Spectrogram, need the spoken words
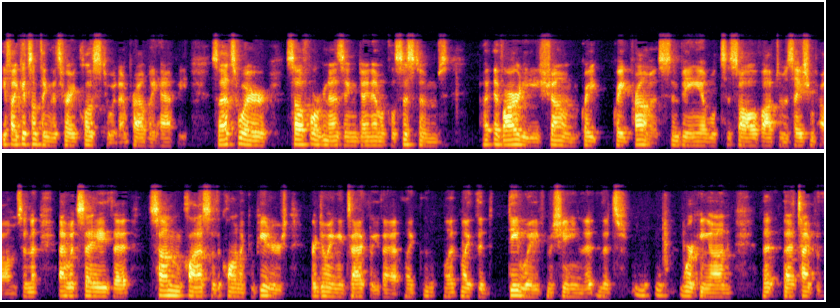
if I get something that's very close to it, I'm probably happy. So that's where self-organizing dynamical systems have already shown great great promise in being able to solve optimization problems. And I would say that some class of the quantum computers are doing exactly that, like like the D-Wave machine that, that's working on that, that type of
